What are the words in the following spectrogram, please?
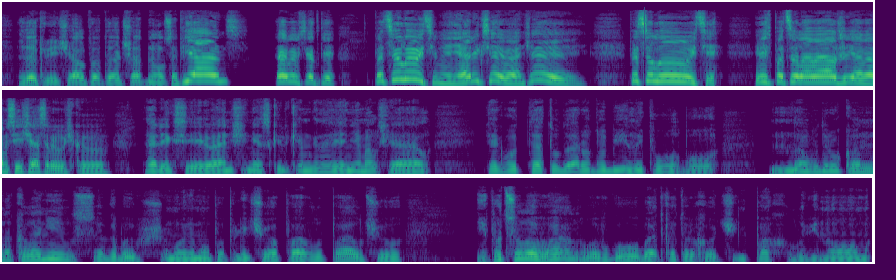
— закричал тот и отшатнулся. «Пьянс! А вы все-таки Поцелуйте меня, Алексей Иванович, эй, поцелуйте. Ведь поцеловал же я вам сейчас ручку. Алексей Иванович несколько мгновений молчал, как будто от удара дубиной по лбу. Но вдруг он наклонился к бывшему ему по плечо Павлу Палчу и поцеловал его в губы, от которых очень пахло вином.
